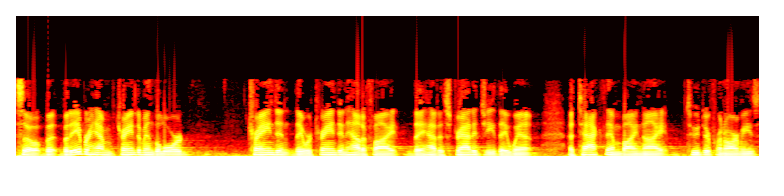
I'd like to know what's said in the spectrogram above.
So, but but Abraham trained him in the Lord trained in they were trained in how to fight. They had a strategy. They went attacked them by night, two different armies,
